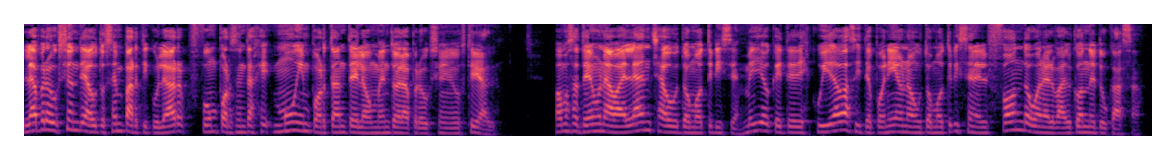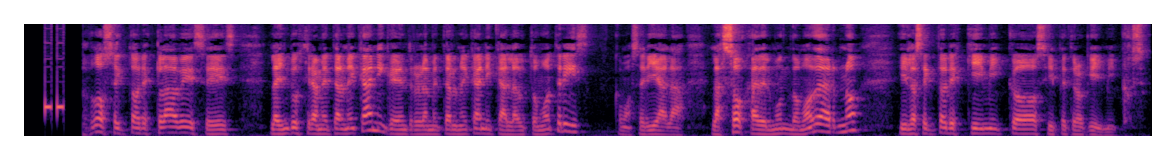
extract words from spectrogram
La producción de autos en particular fue un porcentaje muy importante del aumento de la producción industrial. Vamos a tener una avalancha de automotrices, medio que te descuidabas y te ponía una automotriz en el fondo o en el balcón de tu casa. Los dos sectores claves es la industria metalmecánica y dentro de la metalmecánica la automotriz, como sería la, la soja del mundo moderno, y los sectores químicos y petroquímicos.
